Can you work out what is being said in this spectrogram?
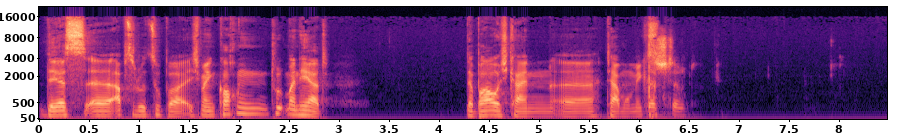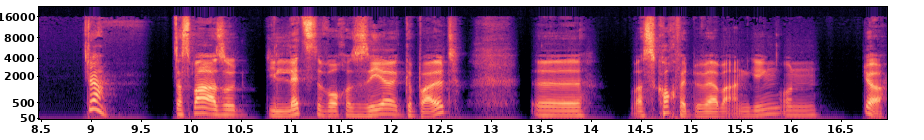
Der ist äh, absolut super. Ich meine, kochen tut mein Herd. Da brauche ich keinen äh, Thermomix. Das stimmt. Ja, das war also die letzte Woche sehr geballt, äh, was Kochwettbewerbe anging. Und ja,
